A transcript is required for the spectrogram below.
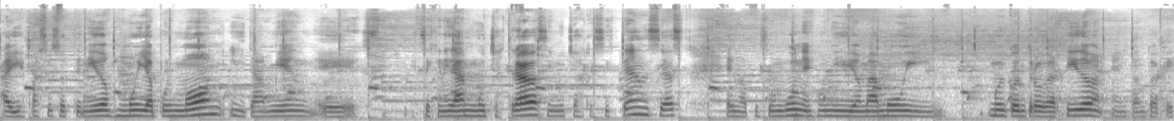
hay espacios sostenidos muy a pulmón y también eh, se generan muchas trabas y muchas resistencias. El mapuzungún es un idioma muy, muy controvertido en tanto a que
